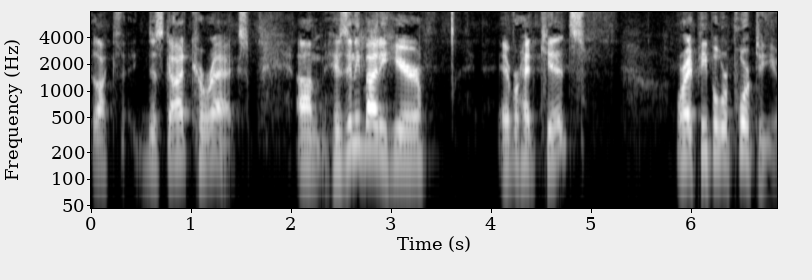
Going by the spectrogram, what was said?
like this. God corrects. Um, has anybody here ever had kids or had people report to you?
